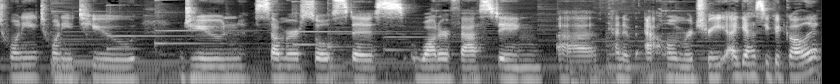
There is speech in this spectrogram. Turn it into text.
2022 June summer solstice water fasting uh, kind of at home retreat, I guess you could call it,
